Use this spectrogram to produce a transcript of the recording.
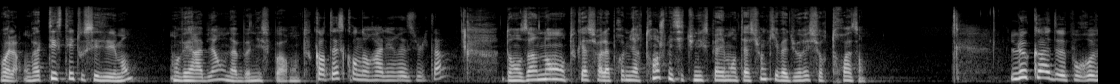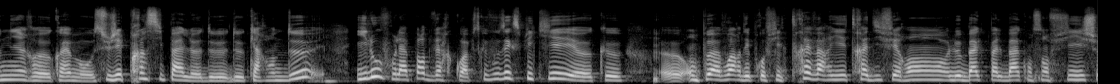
Voilà, on va tester tous ces éléments on verra bien, on a bon espoir en tout cas. Quand est-ce qu'on aura les résultats? Dans un an, en tout cas sur la première tranche, mais c'est une expérimentation qui va durer sur trois ans. Le code, pour revenir euh, quand même au sujet principal de, 42, il ouvre la porte vers quoi? Parce que vous expliquiez euh, que euh, on peut avoir des profils très variés, très différents. Le bac, pas le bac, on s'en fiche.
